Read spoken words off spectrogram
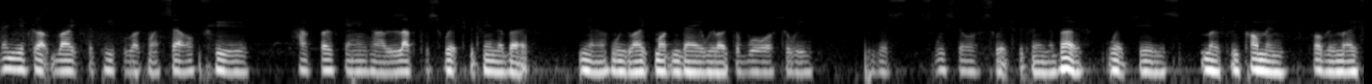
Then you've got like the people like myself who have both games and I love to switch between the both. You know, we like modern day, we like the war, so we we just we still switch between the both, which is mostly common. Probably most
